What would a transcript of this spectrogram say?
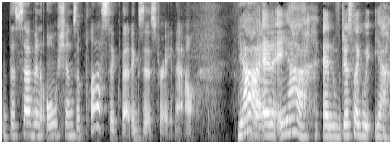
the seven oceans of plastic that exist right now. Yeah, Right. and yeah, and just like we, yeah,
